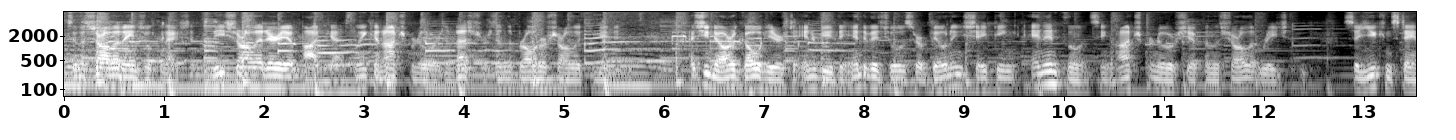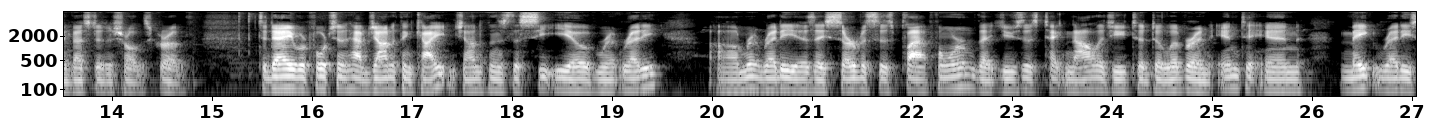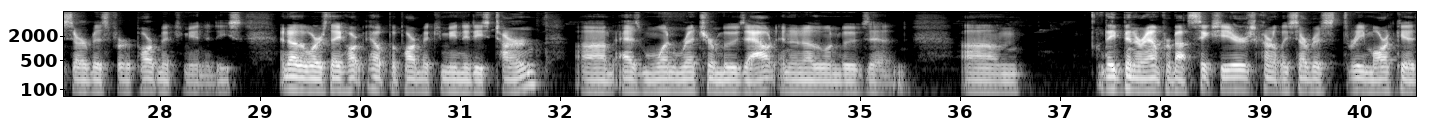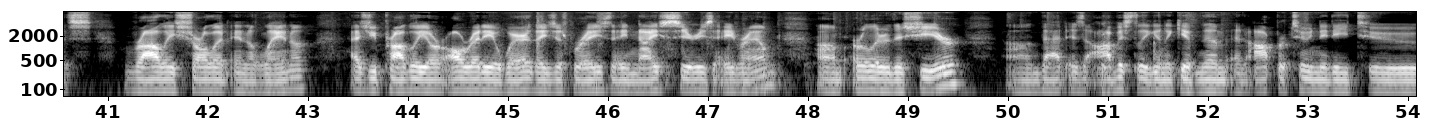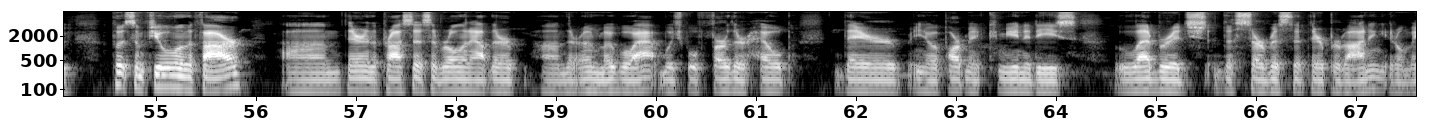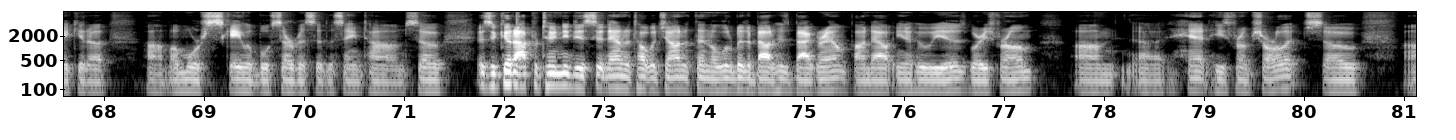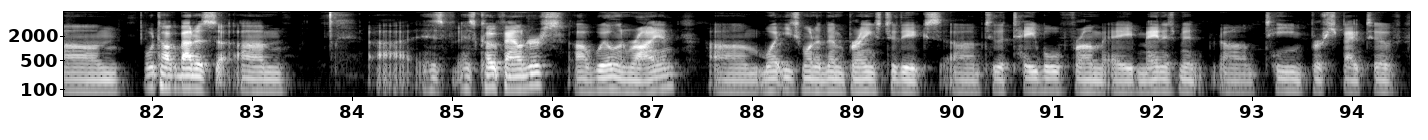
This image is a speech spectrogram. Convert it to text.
Back to the Charlotte Angel Connection, the Charlotte area podcast linking entrepreneurs, investors, and the broader Charlotte community. As you know, our goal here is to interview the individuals who are building, shaping, and influencing entrepreneurship in the Charlotte region so you can stay invested in Charlotte's growth. Today, we're fortunate to have Jonathan Kite. Jonathan's the CEO of Rent Ready. Um, Rent Ready is a services platform that uses technology to deliver an end to end make ready service for apartment communities. In other words, they help apartment communities turn um, as one renter moves out and another one moves in. Um, they've been around for about six years, currently service three markets Raleigh, Charlotte, and Atlanta. As you probably are already aware, they just raised a nice Series A round um, earlier this year. Um, that is obviously going to give them an opportunity to put some fuel on the fire um, they're in the process of rolling out their um, their own mobile app, which will further help their you know apartment communities leverage the service that they're providing. It'll make it a um, a more scalable service at the same time. So it's a good opportunity to sit down and talk with Jonathan a little bit about his background, find out you know who he is, where he's from. Um, uh, hint, he's from Charlotte, so um, we'll talk about his um, uh, his his co-founders uh, Will and Ryan, um, what each one of them brings to the um, to the table from a management um, team perspective,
